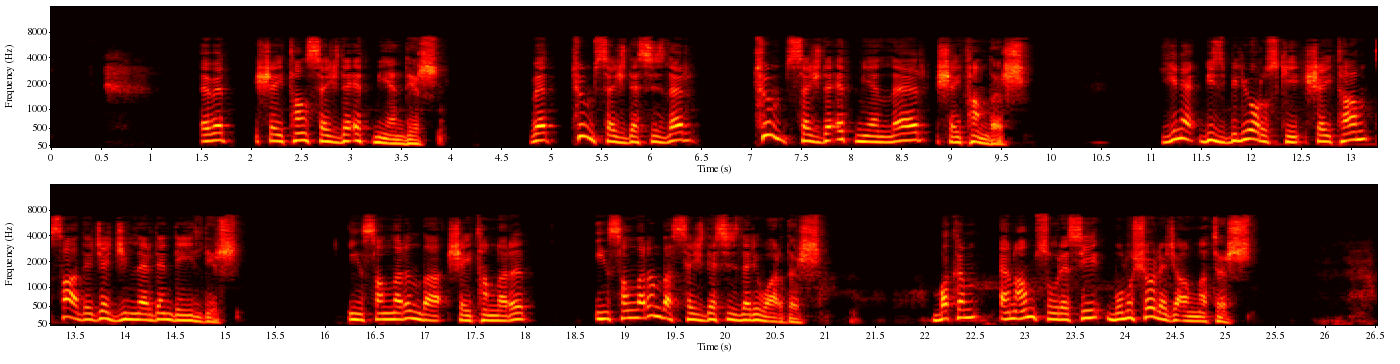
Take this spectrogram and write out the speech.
Evet şeytan secde etmeyendir. Ve tüm secdesizler, tüm secde etmeyenler şeytandır. Yine biz biliyoruz ki şeytan sadece cinlerden değildir. İnsanların da şeytanları, insanların da secdesizleri vardır. Bakın En'am suresi bunu şöylece anlatır.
